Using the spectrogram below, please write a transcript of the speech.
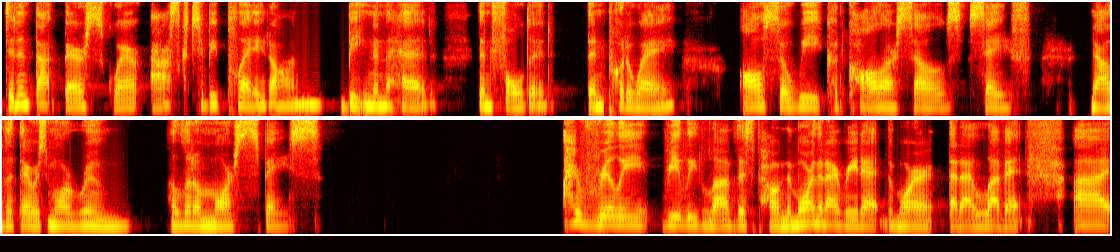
Didn't that bare square ask to be played on, beaten in the head, then folded, then put away, all so we could call ourselves safe now that there was more room, a little more space? I really, really love this poem. The more that I read it, the more that I love it. Uh,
